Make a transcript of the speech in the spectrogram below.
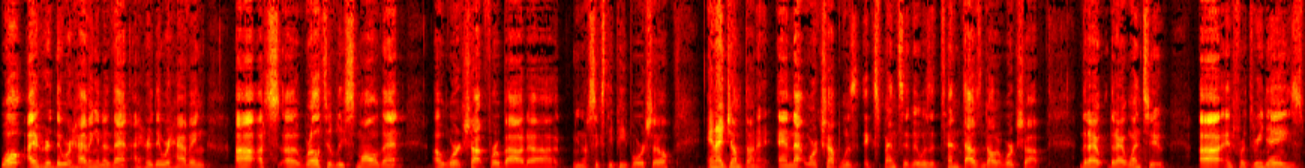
Well, I heard they were having an event. I heard they were having uh, a, a, relatively small event, a workshop for about, uh, you know, 60 people or so. And I jumped on it. And that workshop was expensive. It was a $10,000 workshop that I, that I went to. Uh, and for three days,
